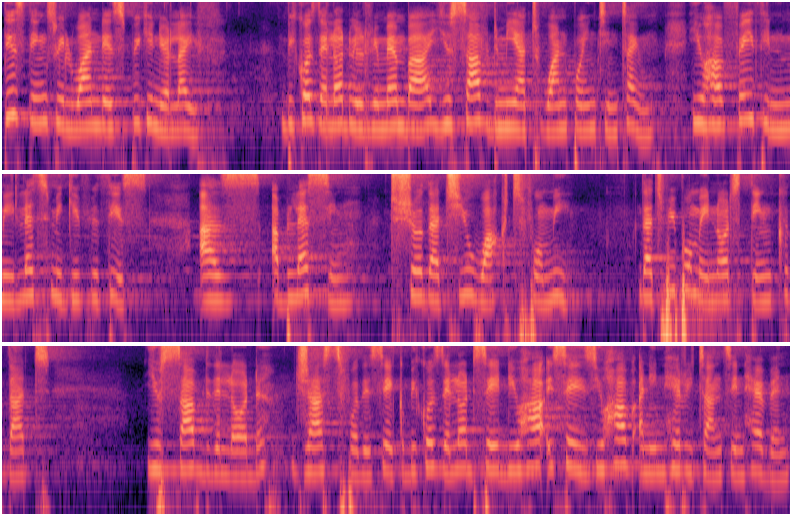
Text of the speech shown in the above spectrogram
These things will one day speak in your life because the Lord will remember you served me at one point in time. You have faith in me. Let me give you this as a blessing to show that you worked for me. That people may not think that you served the Lord just for the sake, because the Lord said you ha- says you have an inheritance in heaven.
